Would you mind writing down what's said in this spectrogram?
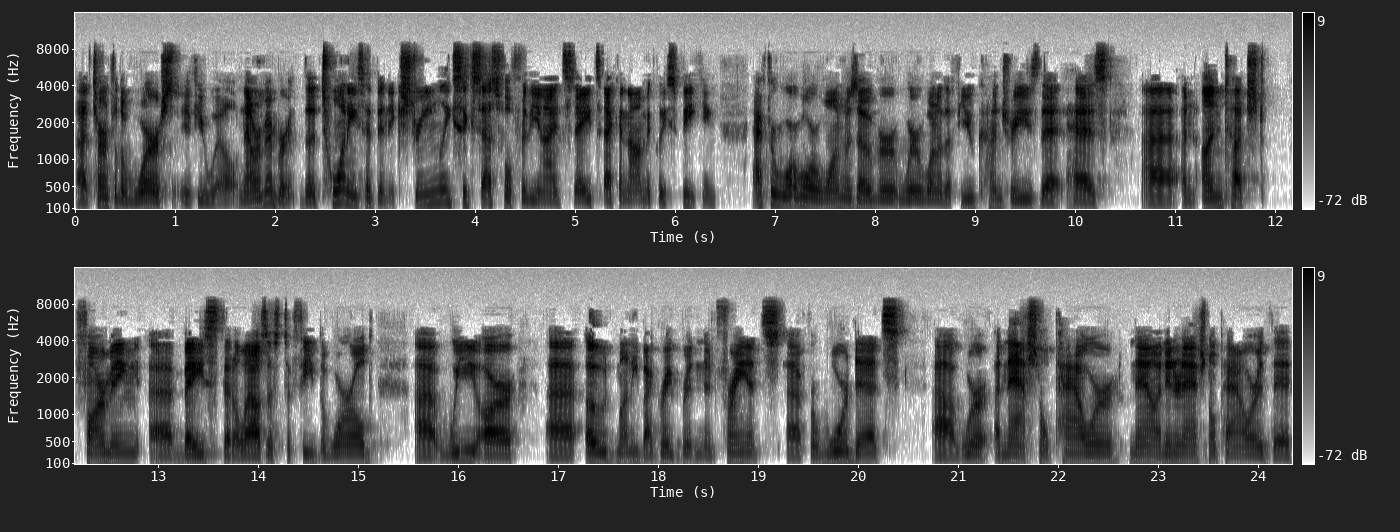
a turn for the worse, if you will. Now, remember, the 20s had been extremely successful for the United States, economically speaking. After World War I was over, we're one of the few countries that has uh, an untouched farming uh, base that allows us to feed the world. Uh, we are uh, owed money by Great Britain and France for war debts. We're a national power now, an international power that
